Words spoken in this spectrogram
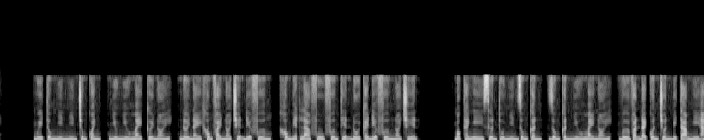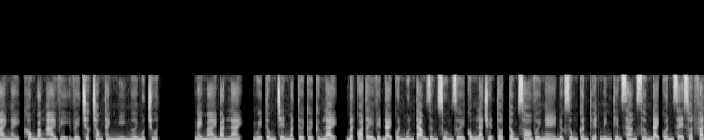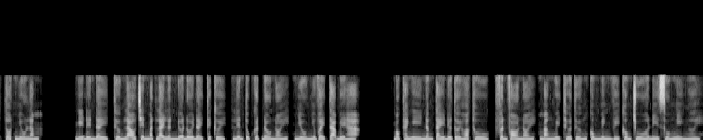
Ngụy Tông nhìn nhìn chung quanh, nhíu nhíu mày cười nói, nơi này không phải nói chuyện địa phương, không biết là phủ phương tiện đổi cái địa phương nói chuyện. Mộc Thanh Y sườn thủ nhìn Dung Cẩn, Dung Cẩn nhíu mày nói, vừa vặn đại quân chuẩn bị tạm nghỉ hai ngày, không bằng hai vị về trước trong thành nghỉ ngơi một chút. Ngày mai bàn lại, Ngụy Tông trên mặt tươi cười cứng lại, bất quá Tây Việt đại quân muốn tạm dừng xuống dưới cũng là chuyện tốt tổng so với nghe được Dung cần thuyết minh thiên sáng sớm đại quân sẽ xuất phát tốt nhiều lắm. Nghĩ đến đây, thương lão trên mặt lại lần nữa đôi đầy tươi cười, liên tục gật đầu nói, nhiều như vậy tạ bệ hạ. Mộc Thanh Y nâng tay đưa tới Hoắc Thù, phân phó nói, mang Ngụy thừa tướng cùng Minh Vi công chúa đi xuống nghỉ ngơi.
